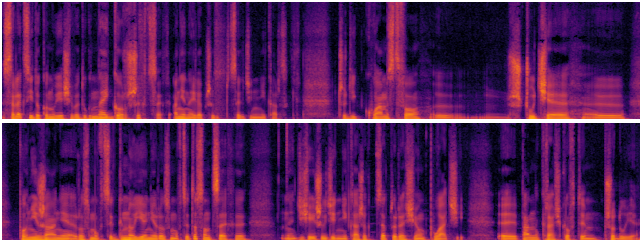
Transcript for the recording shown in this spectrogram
selekcji dokonuje się według najgorszych cech, a nie najlepszych cech dziennikarskich. Czyli kłamstwo, y, szczucie, y, poniżanie rozmówcy, gnojenie rozmówcy to są cechy dzisiejszych dziennikarzy, za które się płaci. Y, pan Kraśko w tym przoduje.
